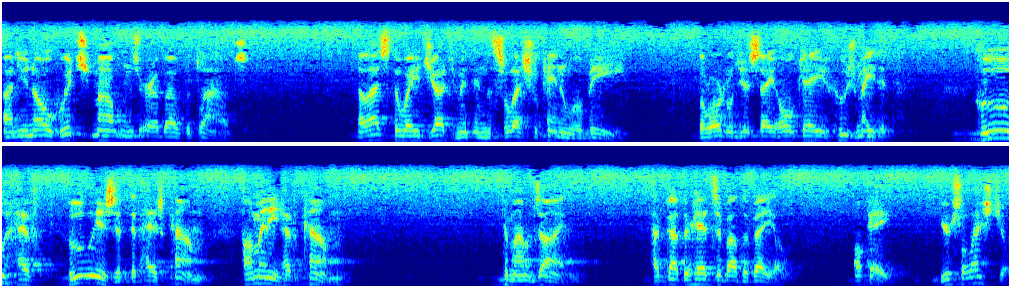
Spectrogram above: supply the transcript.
and you know which mountains are above the clouds. Now that's the way judgment in the celestial kingdom will be. The Lord will just say, okay, who's made it? Who have, who is it that has come? How many have come to Mount Zion? Have got their heads above the veil. Okay, you're celestial.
